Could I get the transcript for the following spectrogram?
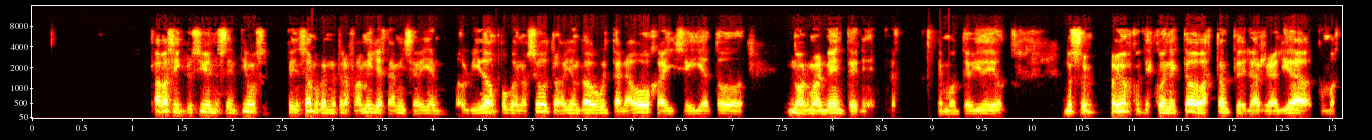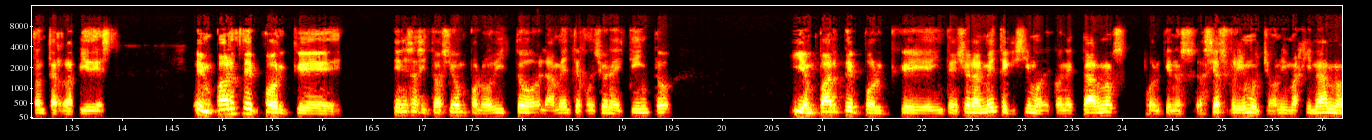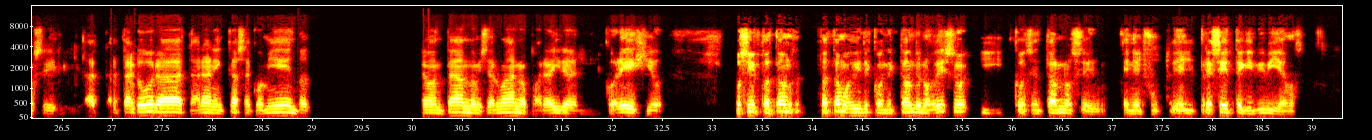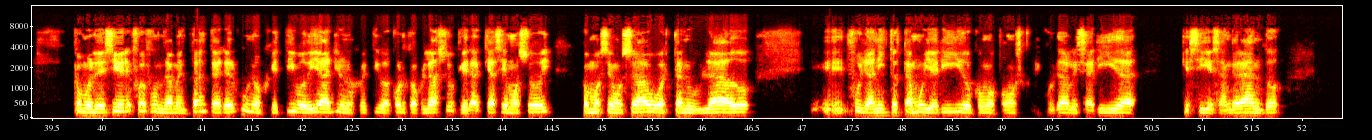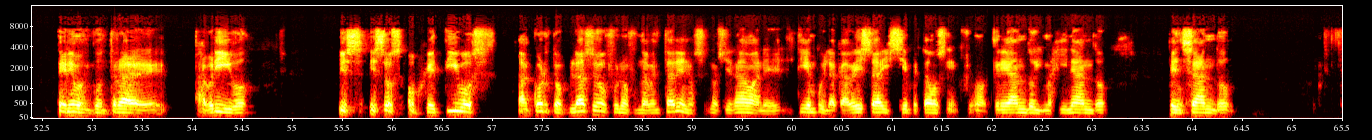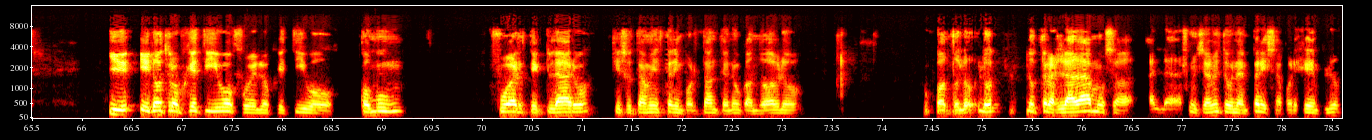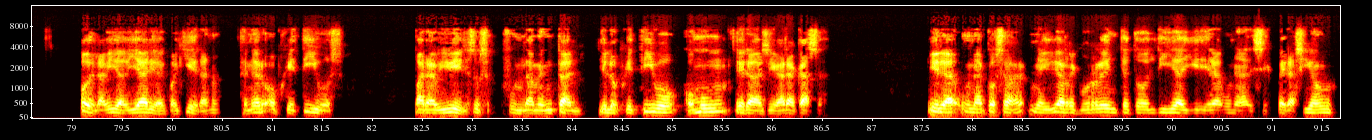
Además, inclusive nos sentimos, pensamos que nuestras familias también se habían olvidado un poco de nosotros, habían dado vuelta a la hoja y seguía todo normalmente en, Montevideo. Nos habíamos desconectado bastante de la realidad con bastante rapidez. En parte porque en esa situación, por lo visto, la mente funciona distinto y en parte porque intencionalmente quisimos desconectarnos porque nos hacía sufrir mucho, ¿no? imaginarnos eh, a, tal hora estarán en casa comiendo, levantando a mis hermanos para ir al colegio. O sea, tratamos, tratamos de ir desconectándonos de eso y concentrarnos en, el, el presente que vivíamos. Como le decía, fue fundamental tener un objetivo diario, un objetivo a corto plazo, que era qué hacemos hoy, cómo hacemos agua, está nublado, eh, fulanito está muy herido, cómo podemos curarle esa herida que sigue sangrando, tenemos que encontrar eh, abrigo. esos objetivos a corto plazo fueron fundamentales, nos, llenaban el tiempo y la cabeza y siempre estábamos creando, imaginando, pensando. Y el otro objetivo fue el objetivo común, fuerte, claro, que eso también es tan importante, ¿no? Cuando hablo, cuando lo, trasladamos al funcionamiento de una empresa, por ejemplo, o de la vida diaria de cualquiera, ¿no? Tener objetivos para vivir, eso es fundamental. Y el objetivo común era llegar a casa era una cosa, una idea recurrente todo el día y era una desesperación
